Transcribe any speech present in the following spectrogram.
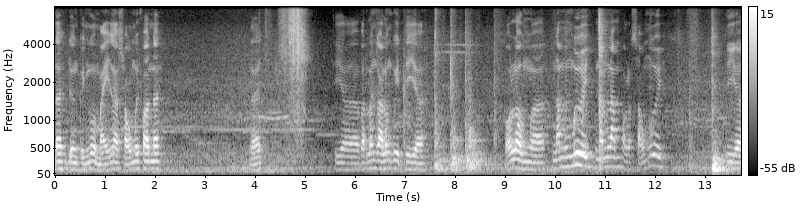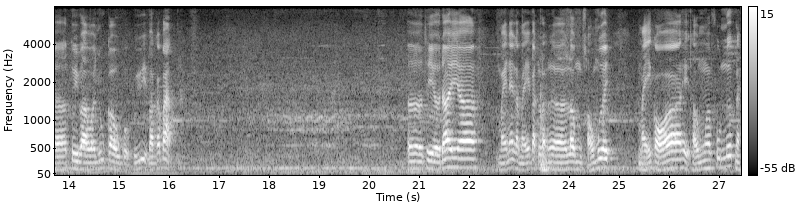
đây đường kính của máy là 60 phân đây. Đấy. Thì uh, vặt lông gà lông vịt thì uh, có lồng à, 50 55 hoặc là 60 thì à, tùy vào à, nhu cầu của quý vị và các bạn. Ờ, thì ở đây máy này là máy vặt lồng, 60 máy có hệ thống phun nước này.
